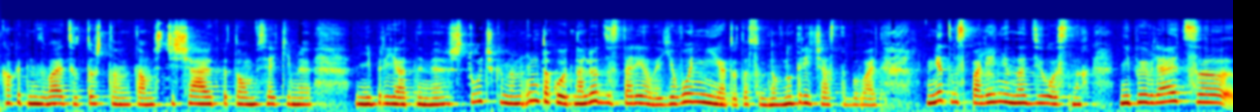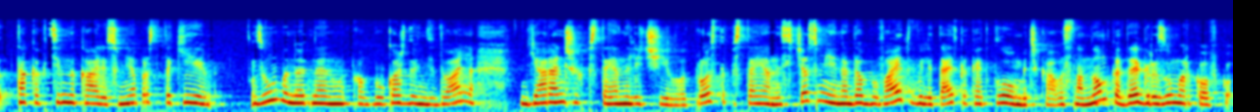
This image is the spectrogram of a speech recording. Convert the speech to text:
как это называется то что там счищают потом всякими неприятными штучками. Ну такой вот налет застарелый его нет вот особенно внутри часто бывает. Нет воспаления на деснах не появляется так активно кариес. У меня просто такие зубы но это наверное как бы у каждого индивидуально. Я раньше их постоянно лечила вот просто постоянно. Сейчас у меня иногда бывает вылетает какая-то пломбочка а в основном когда я грызу морковку.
